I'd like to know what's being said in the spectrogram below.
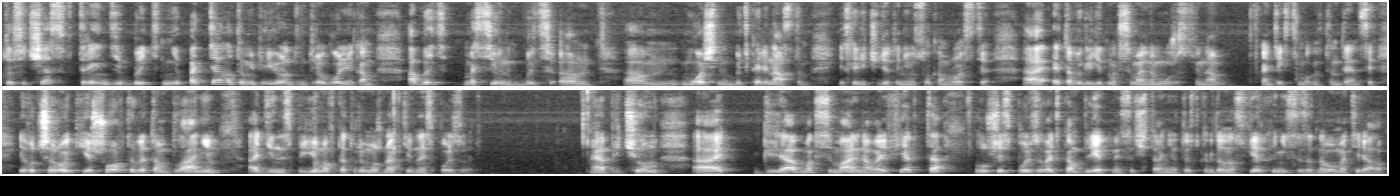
то сейчас в тренде быть не подтянутым и перевернутым треугольником, а быть массивным, быть эм, эм, мощным, быть коренастым, если речь идет о невысоком росте. Э, это выглядит максимально мужественно в контексте модных тенденций. И вот широкие шорты в этом плане один из приемов, который можно активно использовать. Причем для максимального эффекта лучше использовать комплектные сочетания, то есть когда у нас верх и низ из одного материала.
